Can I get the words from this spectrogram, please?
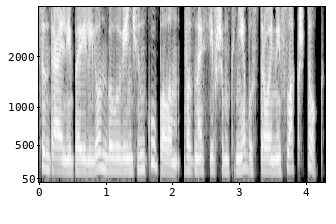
Центральный павильон был увенчан куполом, возносившим к небу стройный флагшток.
